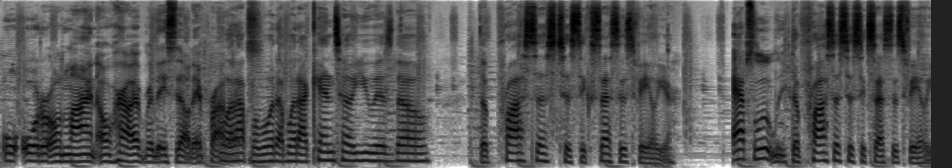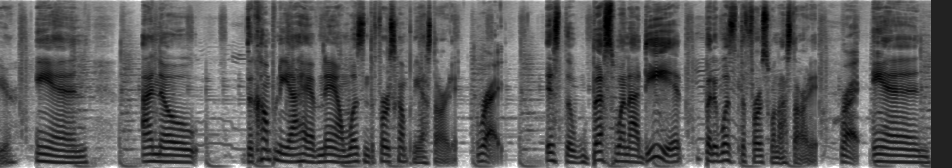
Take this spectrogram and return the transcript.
or order online or however they sell their What I, but what I, what I can tell you is though, the process to success is failure. Absolutely. The process to success is failure, and I know the company I have now wasn't the first company I started. Right. It's the best one I did, but it wasn't the first one I started. Right. And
